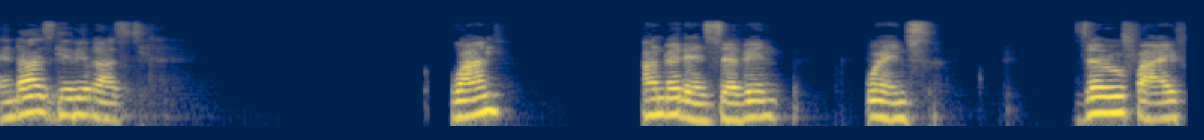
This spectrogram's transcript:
And that's giving us 107.05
